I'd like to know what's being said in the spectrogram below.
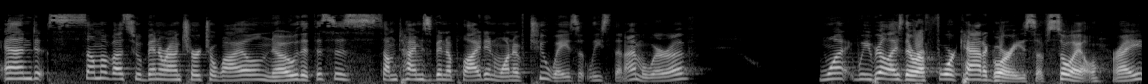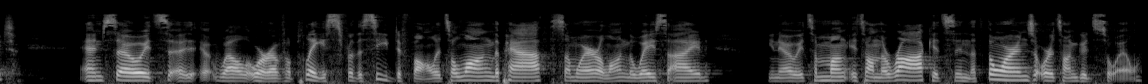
And some of us who've been around church a while know that this has sometimes been applied in one of two ways, at least that I'm aware of. One, we realize there are four categories of soil, right? And so it's, uh, well, or of a place for the seed to fall. It's along the path somewhere, along the wayside. You know, it's among, it's on the rock, it's in the thorns, or it's on good soil.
